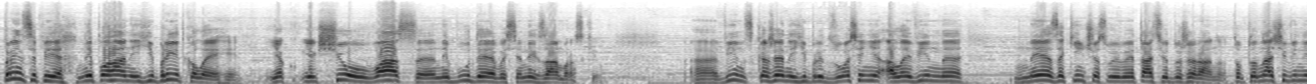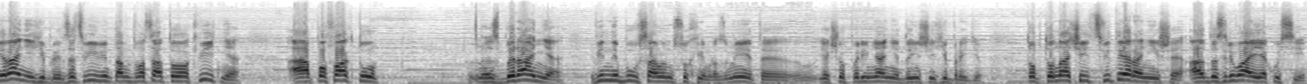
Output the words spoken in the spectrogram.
В принципі, непоганий гібрид, колеги, як, якщо у вас е, не буде весняних заморозків. Е, Він скажений гібрид з осені, але він е, не закінчує свою вегетацію дуже рано. Тобто, наче він і ранній гібрид, зацвів він там 20 квітня, а по факту збирання він не був самим сухим, розумієте, якщо в порівнянні до інших гібридів. Тобто, наче й цвіте раніше, а дозріває як усі.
